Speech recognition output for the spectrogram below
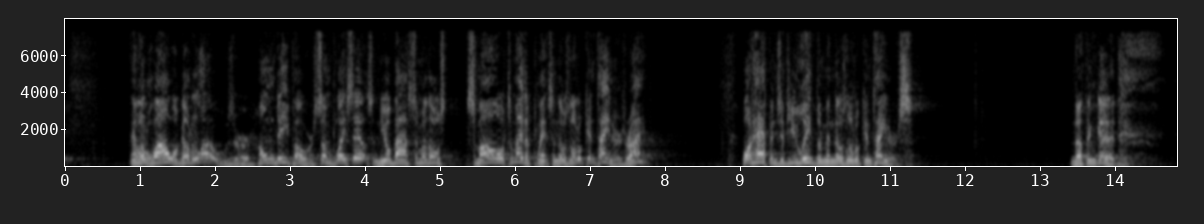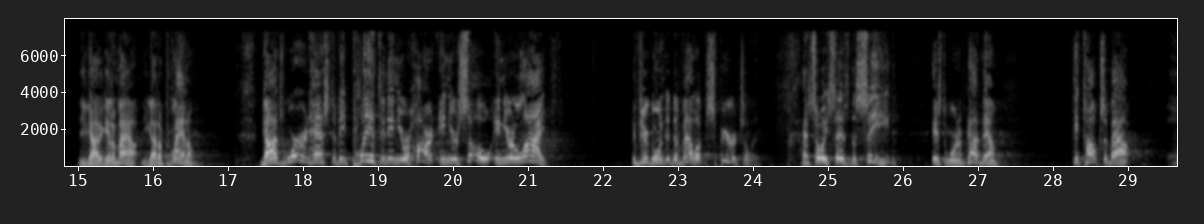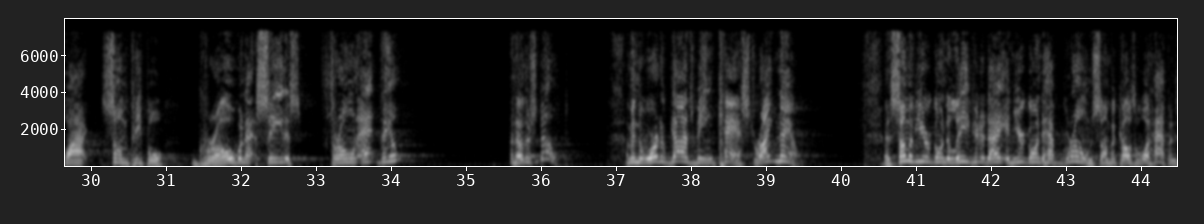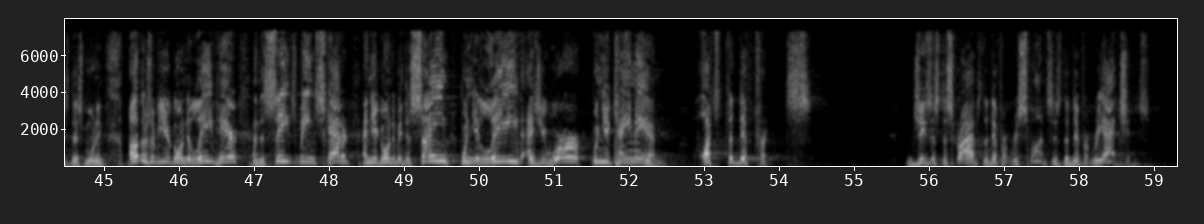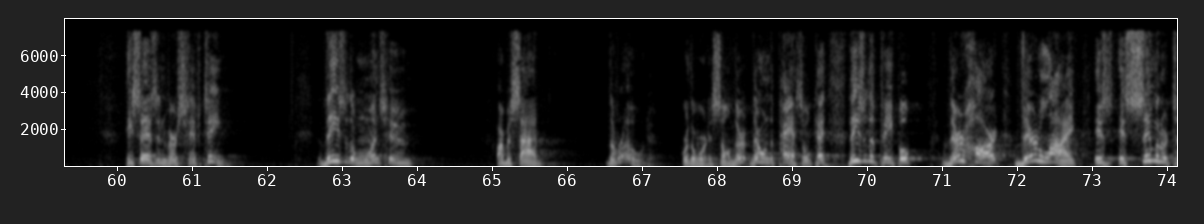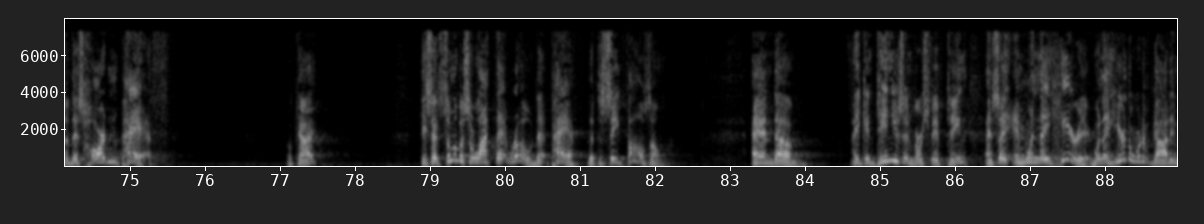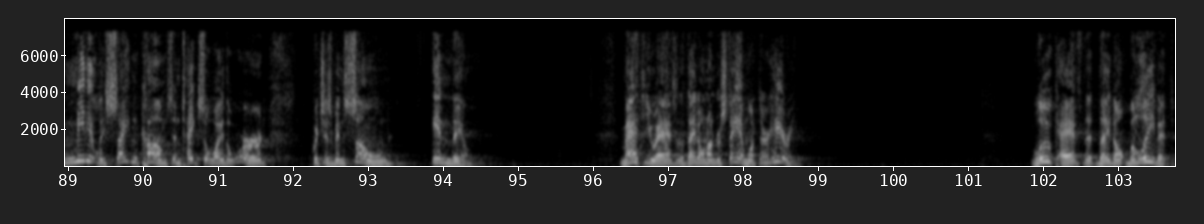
in a little while, will go to Lowe's or Home Depot or someplace else and you'll buy some of those small tomato plants in those little containers, right? What happens if you leave them in those little containers? Nothing good. you got to get them out. You got to plant them. God's word has to be planted in your heart, in your soul, in your life if you're going to develop spiritually. And so he says the seed is the word of God. Now, he talks about why some people grow when that seed is thrown at them and others don't. I mean, the Word of God's being cast right now. And some of you are going to leave here today and you're going to have grown some because of what happens this morning. Others of you are going to leave here and the seeds being scattered and you're going to be the same when you leave as you were when you came in. What's the difference? Jesus describes the different responses, the different reactions. He says in verse 15, These are the ones who are beside the road where the word is sown. They're, they're on the path, okay? These are the people their heart, their life is, is similar to this hardened path. Okay? He said some of us are like that road, that path that the seed falls on. And um, he continues in verse 15 and say, and when they hear it, when they hear the word of God, immediately Satan comes and takes away the word which has been sown in them. Matthew adds that they don't understand what they're hearing. Luke adds that they don't believe it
